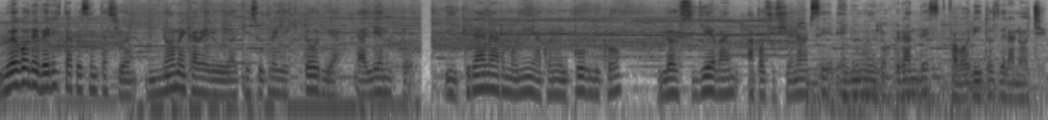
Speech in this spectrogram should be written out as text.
Luego de ver esta presentación, no me cabe duda que su trayectoria, talento y gran armonía con el público los llevan a posicionarse en uno de los grandes favoritos de la noche.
